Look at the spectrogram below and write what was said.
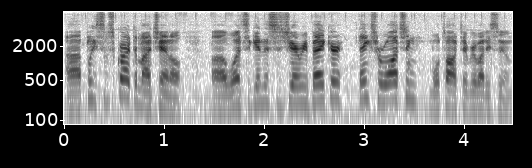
uh, please subscribe to my channel. Uh, once again, this is Jerry Baker. Thanks for watching. We'll talk to everybody soon.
